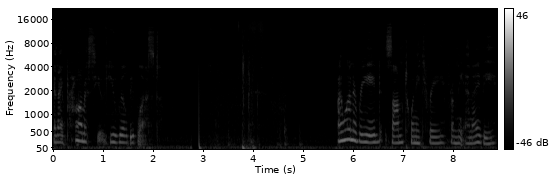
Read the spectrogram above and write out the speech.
And I promise you, you will be blessed. I want to read Psalm 23 from the NIV,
